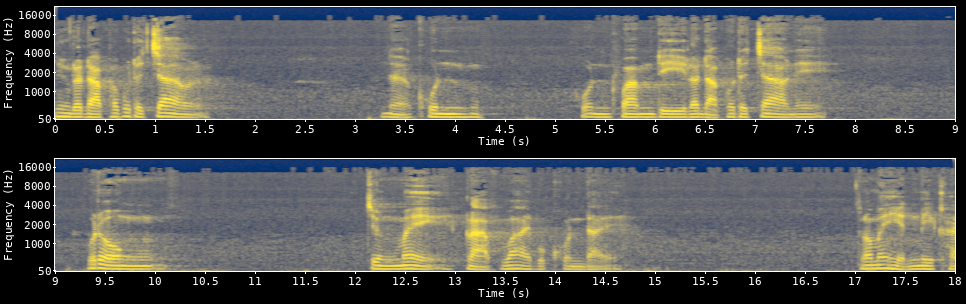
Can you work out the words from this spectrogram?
ยิ่งระดับพระพุทธเจ้าเนี่ยคุณคุณความดีระดับพระพุทธเจ้านี่พระองค์ จึงไม่กราบไหว้บุคคลใด เราไม่เห็นมีใคร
